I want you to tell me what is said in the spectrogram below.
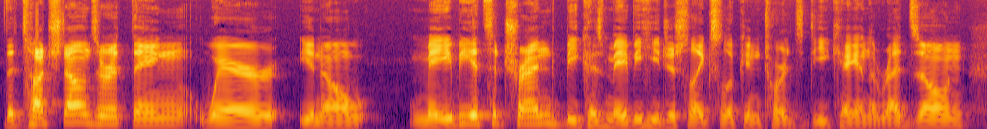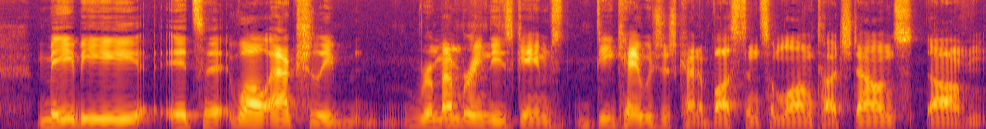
the touchdowns are a thing where you know maybe it's a trend because maybe he just likes looking towards DK in the red zone maybe it's a well actually remembering these games dk was just kind of busting some long touchdowns um,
